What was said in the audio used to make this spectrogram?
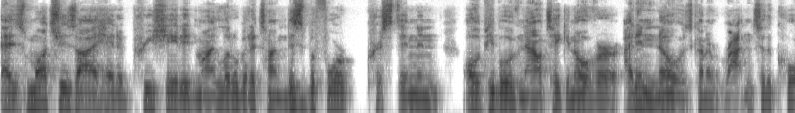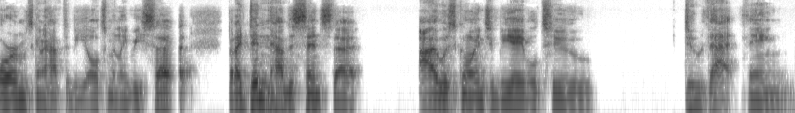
as much as I had appreciated my little bit of time, this is before Kristen and all the people who've now taken over. I didn't know it was kind of rotten to the core and was going to have to be ultimately reset. But I didn't have the sense that I was going to be able to do that thing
